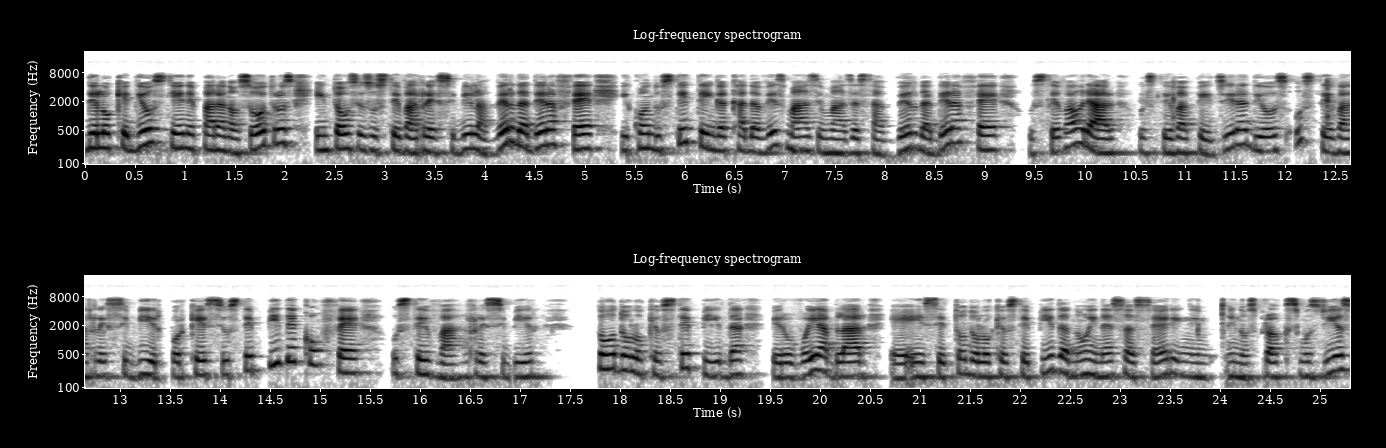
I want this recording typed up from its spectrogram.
de lo que Deus tem para nós outros, então você vai receber a verdadeira fé e quando você tenha cada vez mais e mais essa verdadeira fé, você vai orar, você vai pedir a Deus, você vai receber, porque se você pede com fé, você vai receber todo lo que usted pida, pero voy a hablar eh, esse todo lo que usted pida, não em série em, em nos próximos dias,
